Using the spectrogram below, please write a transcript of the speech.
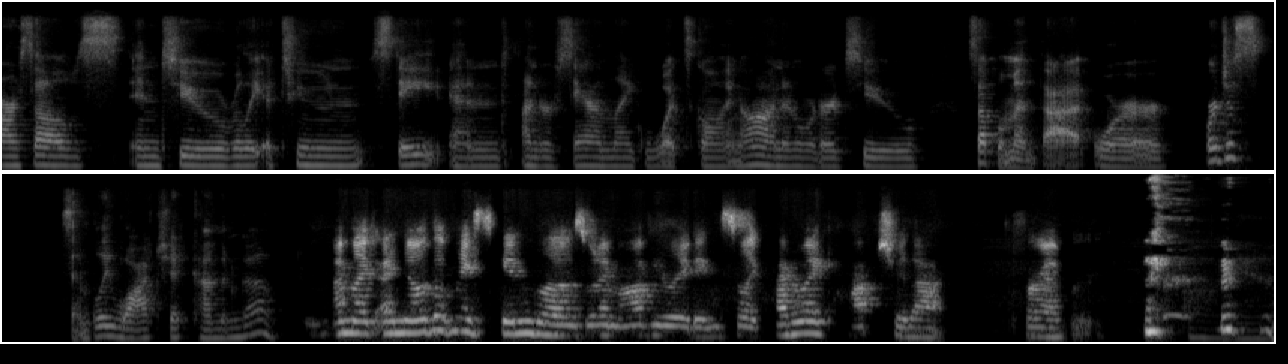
ourselves into a really attuned state and understand like what's going on in order to supplement that or or just simply watch it come and go. I'm like i know that my skin glows when i'm ovulating so like how do i capture that forever oh, yeah.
